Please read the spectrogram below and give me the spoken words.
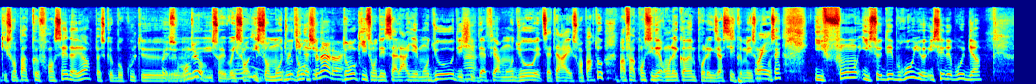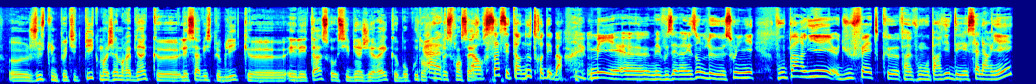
qui sont pas que français d'ailleurs, parce que beaucoup de, ils sont mondiaux. ils sont, ils sont, ils sont mondiaux, donc, multinationales, ouais. donc ils ont des salariés mondiaux, des chiffres d'affaires mondiaux, etc. Ils sont partout. Mais Enfin, considérons-les quand même pour l'exercice comme ils sont Oui. français. Ils font, ils se débrouillent, ils se débrouillent bien. Euh, juste une petite pique. Moi, j'aimerais bien que les services publics euh, et l'État soient aussi bien gérés que beaucoup d'entreprises Ah, françaises. Alors ça, c'est un autre débat. mais, euh, mais vous avez raison de le souligner. Vous parliez du fait que, enfin, vous me parliez des salariés,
